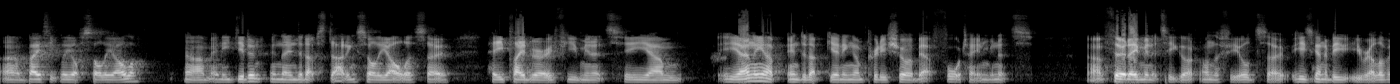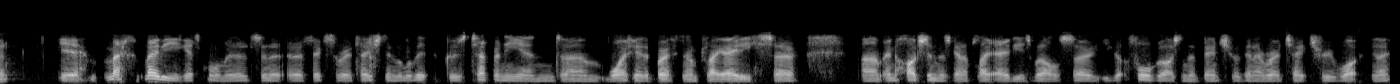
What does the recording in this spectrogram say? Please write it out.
uh, basically off Soliola, um, and he didn't, and they ended up starting Soliola. So he played very few minutes. He um, he only up, ended up getting, I'm pretty sure, about 14 minutes. Uh, 13 minutes he got on the field, so he's going to be irrelevant. Yeah, maybe he gets more minutes and it affects the rotation a little bit because Tapine and um, Whitehead are both going to play 80. So um, and Hodgson is going to play 80 as well. So you've got four guys on the bench who are going to rotate through what, you know,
